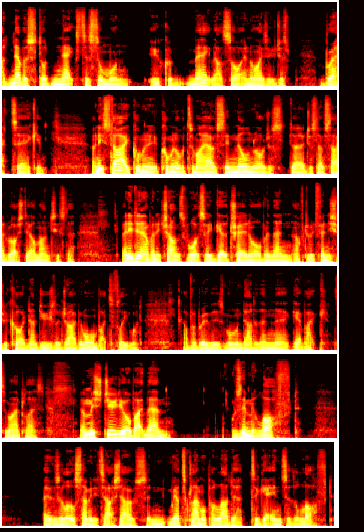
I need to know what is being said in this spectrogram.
I'd never stood next to someone who could make that sort of noise. It was just breathtaking. and he started coming coming over to my house in Milne Road, just uh, just outside Rochdale, Manchester. And he didn't have any transport, so he'd get the train over, and then after we'd finished recording, I'd usually drive him home back to Fleetwood, have a brew with his mum and dad, and then uh, get back to my place. And my studio back then was in my loft. It was a little semi-detached house, and we had to climb up a ladder to get into the loft.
